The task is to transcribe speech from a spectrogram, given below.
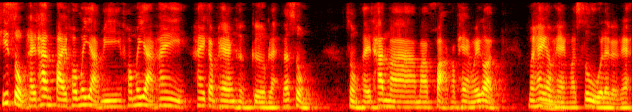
ที่ส่งไททันไปเพราะไม่อยากมี เพราะไม่อยากให้ให้กำแพงเหิมเกิมแหละก็ส่งส่งไททันมามาขวางกำแพงไว้ก่อน ไม่ให้กำแพงมาสู้อะไรแบบเนี้ย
